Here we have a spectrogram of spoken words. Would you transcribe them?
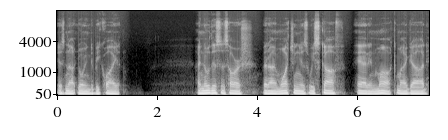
is not going to be quiet. I know this is harsh, but I am watching as we scoff at and mock my God.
